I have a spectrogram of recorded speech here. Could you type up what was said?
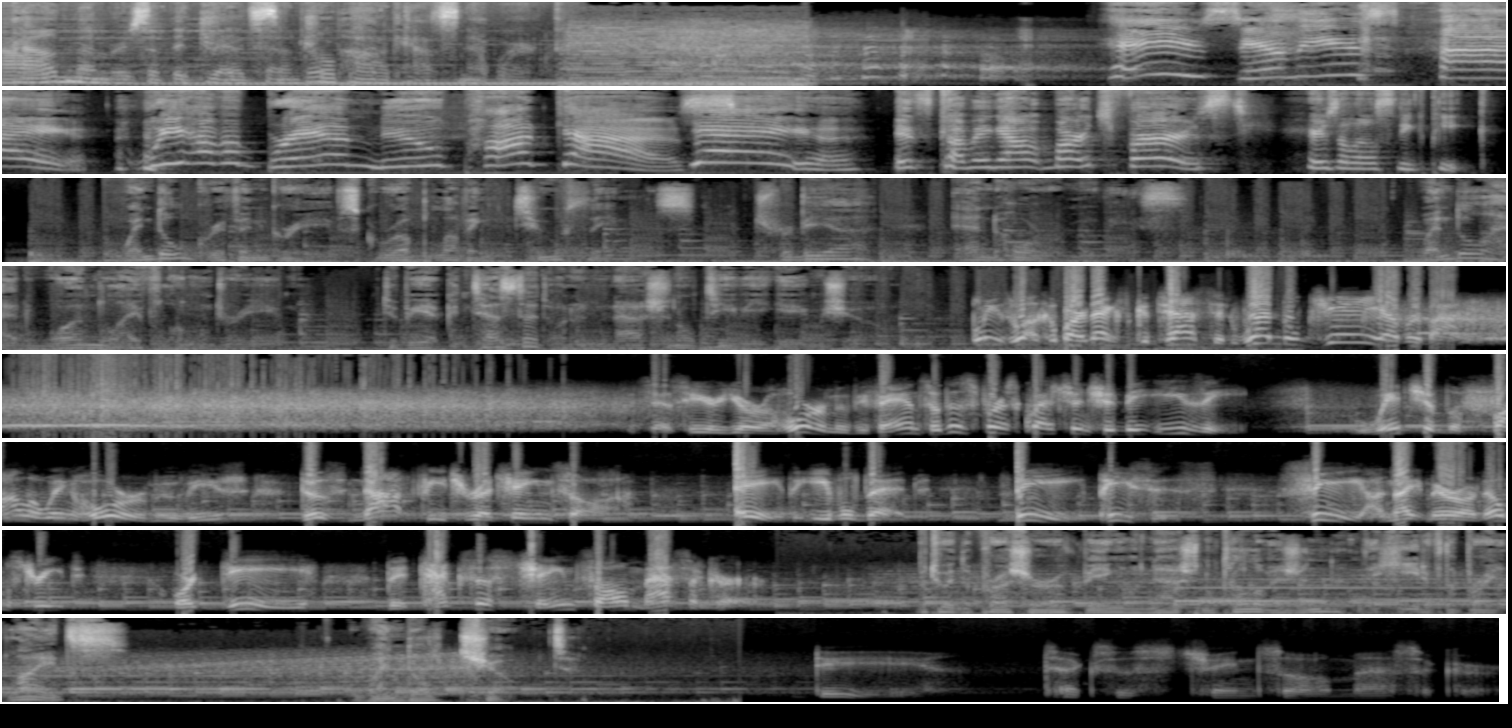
Proud members of the Dread Central Podcast Network. Hey, Sammys. Hi. We have a brand new podcast. Yay. It's coming out March 1st. Here's a little sneak peek. Wendell Griffin Graves grew up loving two things trivia and horror movies. Wendell had one lifelong dream to be a contestant on a national TV game show. Please welcome our next contestant, Wendell G, everybody. It says here you're a horror movie fan, so this first question should be easy. Which of the following horror movies does not feature a chainsaw? A. The Evil Dead. B. Pieces. C. A Nightmare on Elm Street. Or D. The Texas Chainsaw Massacre. Between the pressure of being on national television and the heat of the bright lights, Wendell choked. D. Texas Chainsaw Massacre.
